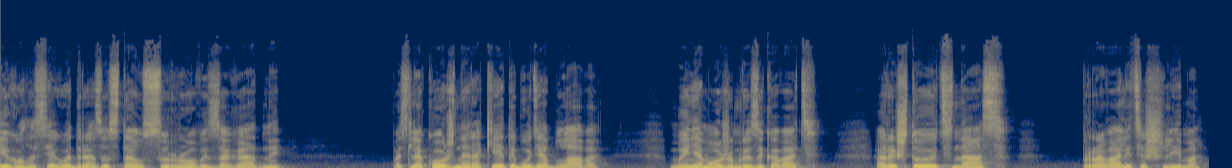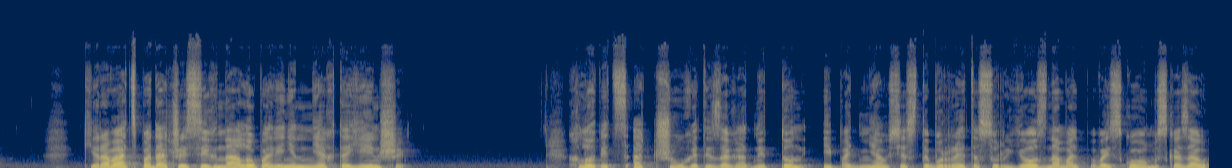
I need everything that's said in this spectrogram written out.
І голас яго адразу стаў суровы, загадны. Пасля кожнай ракеты будзе аблава. Мы не можам рызыкаваць. Арыштуюць нас, праваліце шліма. Кіраваць падачай сігналаў павінен нехта іншы. Хлопец адчуў гэты загадны тон і падняўся з табурэта сур'ёзна, амаль па-вайсковаму сказаў:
